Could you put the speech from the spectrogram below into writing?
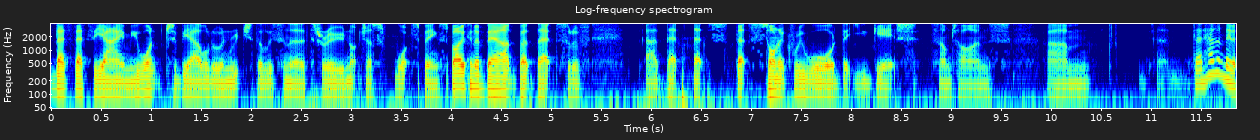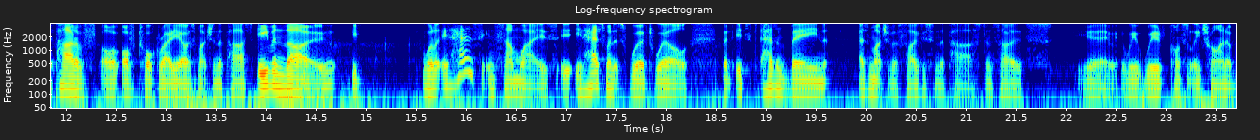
that's that's the aim. You want to be able to enrich the listener through not just what's being spoken about, but that sort of uh, that that's that sonic reward that you get sometimes. Um, that hasn't been a part of, of, of talk radio as much in the past, even though it well, it has in some ways. It, it has when it's worked well, but it hasn't been as much of a focus in the past, and so it's yeah, we, we're constantly trying to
